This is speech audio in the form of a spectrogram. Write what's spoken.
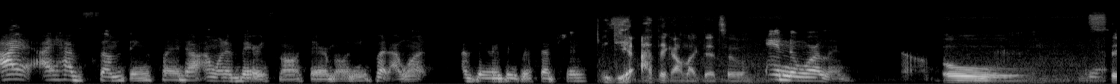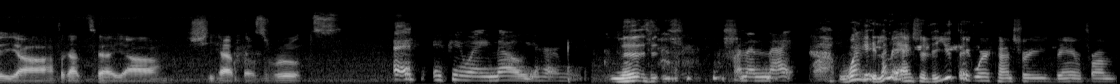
I I have some things planned out. I want a very small ceremony, but I want a very big reception Yeah, I think I'm like that too. in New Orleans. Oh, Yeah. see y'all. I forgot to tell y'all. She has those roots. if you ain't know, you heard me for the night. Wait, let me ask you. Do you think we're country being from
